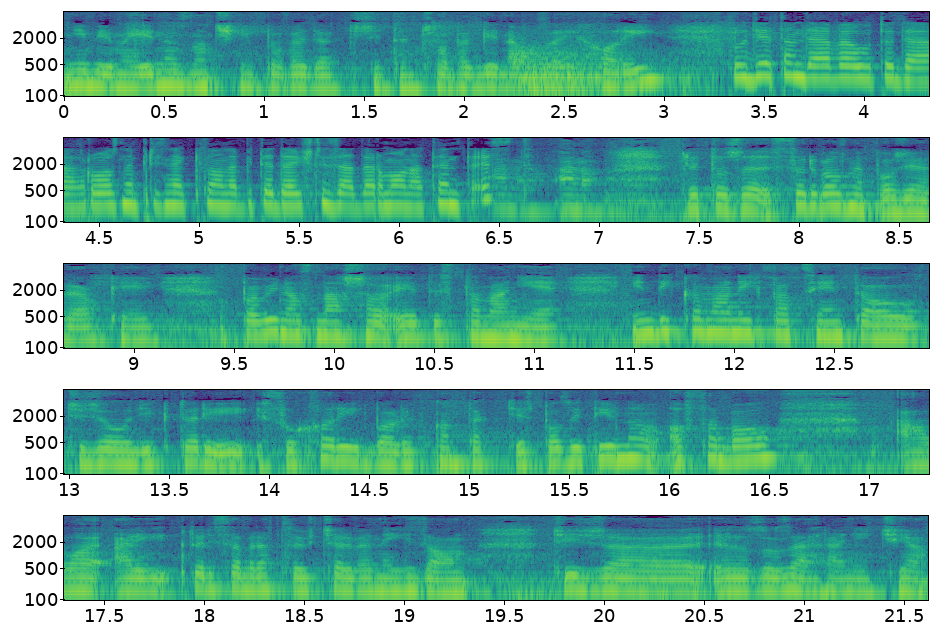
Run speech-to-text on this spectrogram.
nevieme jednoznačne povedať, či ten človek je naozaj chorý. Ľudia tam dávajú teda rôzne príznaky, len aby teda išli zadarmo na ten test? Áno, áno pretože sú rôzne požiadavky. Povinnosť naša je testovanie indikovaných pacientov, čiže ľudí, ktorí sú chorí, boli v kontakte s pozitívnou osobou, ale aj ktorí sa vracajú z červených zón, čiže e, zo zahraničia.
